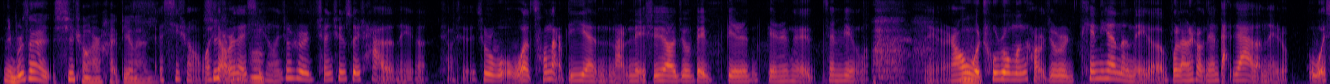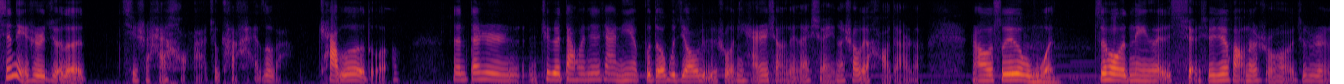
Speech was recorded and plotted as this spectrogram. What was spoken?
你不是在西城还是海淀来着？西城，我小时候在西城，就是全区最差的那个小学。就是我我从哪儿毕业哪哪学校就被别人别人给兼并了。那个，然后我初中门口就是天天的那个不良少年打架的那种。我心里是觉得。其实还好啦，就看孩子吧，差不多就得了。但但是这个大环境下，你也不得不焦虑，说你还是想给他选一个稍微好点的。然后，所以我最后那个选学区房的时候，就是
